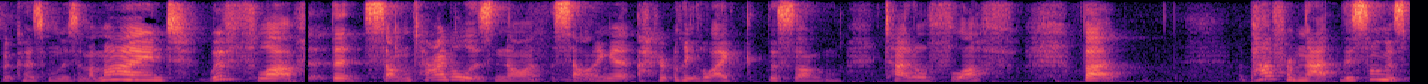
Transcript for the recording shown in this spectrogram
because I'm losing my mind with Fluff. The song title is not selling it. I don't really like the song title Fluff, but apart from that, this song is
